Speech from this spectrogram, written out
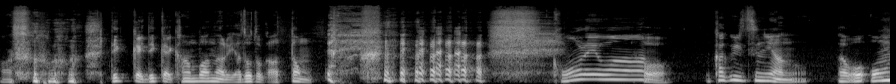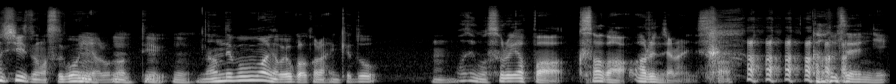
あの、でっかいでっかい看板のある宿とかあったもん。これは、ほ確実にあの、おオンシーズンはすごいんやろうなっていう。なんでボブ・マーリーのかよくわからへんけど、うんまあでもそれやっぱ草があるんじゃないですか。完全に。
